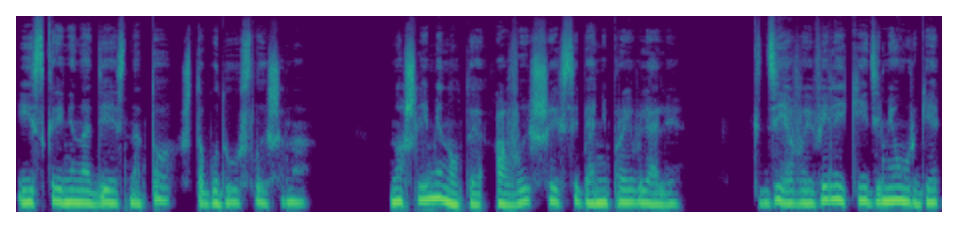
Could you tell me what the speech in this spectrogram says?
искренне надеясь на то, что буду услышана. Но шли минуты, а высшие себя не проявляли. «Где вы, великие демиурги?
